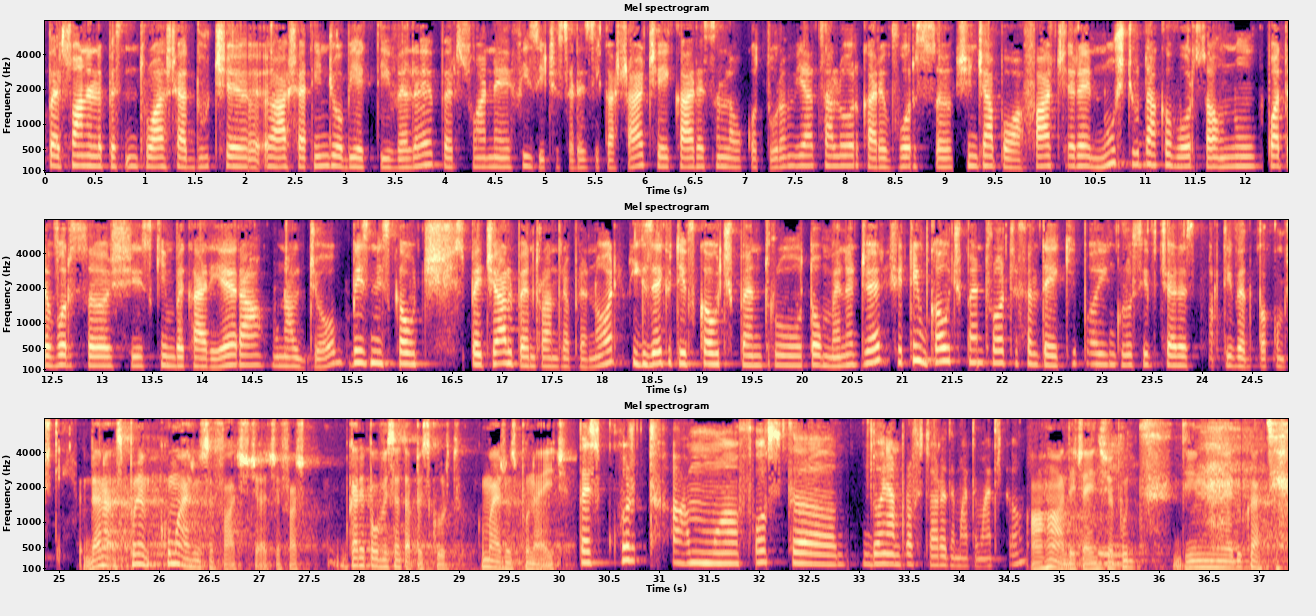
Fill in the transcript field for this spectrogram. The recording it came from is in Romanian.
persoanele pentru a-și aduce, a-și atinge obiectivele, persoane fizice, să le zic așa, cei care sunt la o cotură în viața lor, care vor să-și înceapă o afacere, nu știu dacă vor sau nu, poate vor să-și schimbe cariera, un alt job, business coach special pentru antreprenori, executive coach pentru top manageri și team coach pentru orice fel de echipă, inclusiv cele sportive, după cum știi. Dana, spune cum ai ajuns să faci ceea ce faci? Care e povestea ta pe scurt? Cum ai ajuns spune aici? Pe scurt, am uh, fost uh, doi ani profesoară de matematică. Aha, deci ai început din educație.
